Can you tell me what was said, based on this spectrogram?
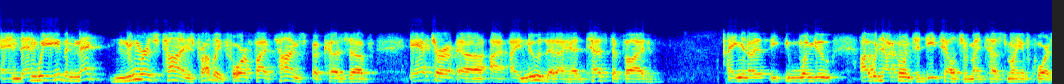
And then we even met numerous times, probably four or five times, because of after uh, I, I knew that I had testified. And you know, when you, I would not go into details of my testimony, of course.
